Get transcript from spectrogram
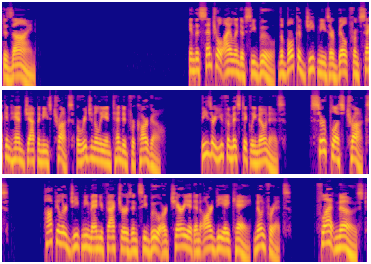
Design In the central island of Cebu, the bulk of jeepneys are built from second-hand Japanese trucks, originally intended for cargo. These are euphemistically known as surplus trucks Popular jeepney manufacturers in Cebu are Chariot and RDAK, known for its flat-nosed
